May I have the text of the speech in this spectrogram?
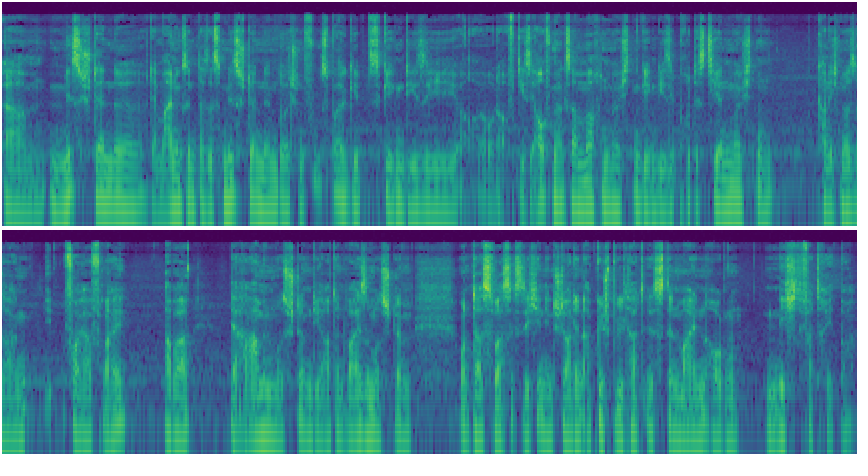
ähm, Missstände, der Meinung sind, dass es Missstände im deutschen Fußball gibt, gegen die sie oder auf die sie aufmerksam machen möchten, gegen die sie protestieren möchten, kann ich nur sagen, feuerfrei. Aber der Rahmen muss stimmen, die Art und Weise muss stimmen. Und das, was sich in den Stadien abgespielt hat, ist in meinen Augen nicht vertretbar.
